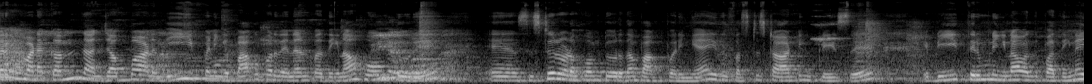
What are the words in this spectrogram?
அனைவருக்கும் வணக்கம். நான் ஜம்பானந்தி இப்போ நீங்கள் பார்க்க போகிறது என்னென்னு பார்த்தீங்கன்னா ஹோம் டூரு சிஸ்டரோட ஹோம் டூர் தான் பார்க்க போகிறீங்க இது ஃபஸ்ட்டு ஸ்டார்டிங் ப்ளேஸு இப்படி திரும்பினீங்கன்னா வந்து பார்த்தீங்கன்னா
